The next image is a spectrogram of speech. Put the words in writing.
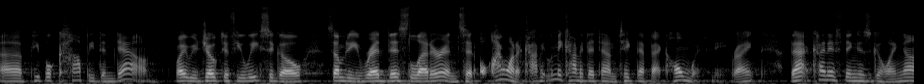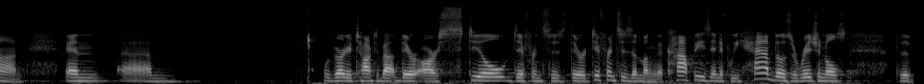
uh, people copied them down. Right? We joked a few weeks ago, somebody read this letter and said, Oh, I want to copy. Let me copy that down and take that back home with me, right? That kind of thing is going on. And um, we've already talked about there are still differences. There are differences among the copies, and if we have those originals, the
